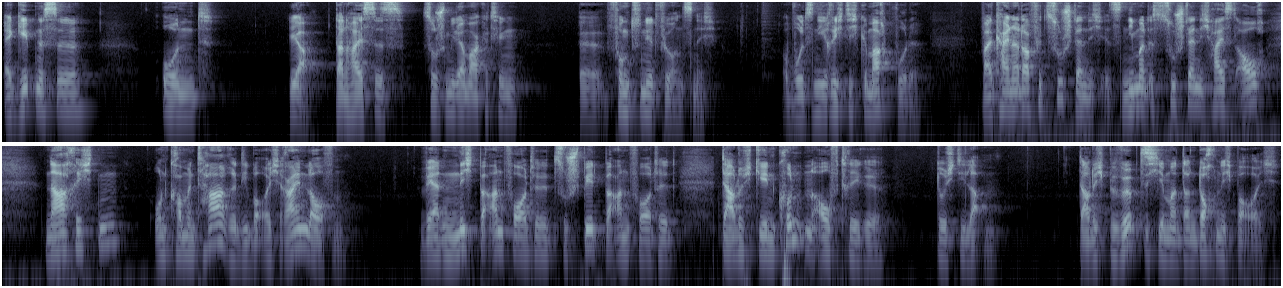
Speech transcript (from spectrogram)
Ergebnisse und ja, dann heißt es, Social Media Marketing äh, funktioniert für uns nicht. Obwohl es nie richtig gemacht wurde. Weil keiner dafür zuständig ist. Niemand ist zuständig heißt auch, Nachrichten und Kommentare, die bei euch reinlaufen, werden nicht beantwortet, zu spät beantwortet. Dadurch gehen Kundenaufträge durch die Lappen. Dadurch bewirbt sich jemand dann doch nicht bei euch,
